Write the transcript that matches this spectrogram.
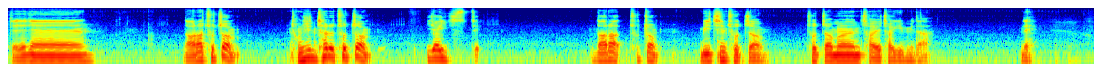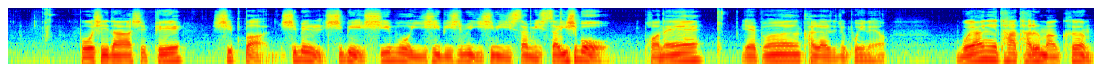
짜자잔. 나라 초점. 정신 차려 초점. 야이 나라 초점. 미친 초점. 초점은 저의 적입니다. 네. 보시다시피 10번, 11, 12, 15, 20, 21, 22, 23, 24, 25 번의 예쁜 칼날들이 보이네요. 모양이 다 다른 만큼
